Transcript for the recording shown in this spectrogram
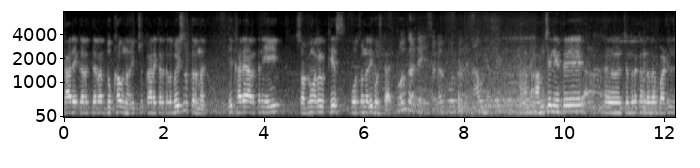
कार्यकर्त्याला दुखावणं इच्छुक कार्यकर्त्याला बहिष्कृत करणं ही खऱ्या अर्थाने ही स्वाभिमानाला ठेस पोहोचवणारी गोष्ट आहे. आमचे नेते चंद्रकांतदादा पाटील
